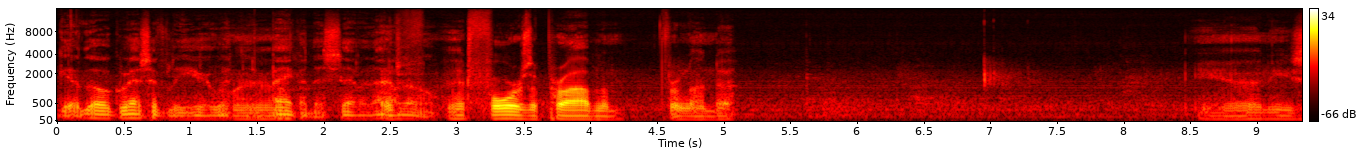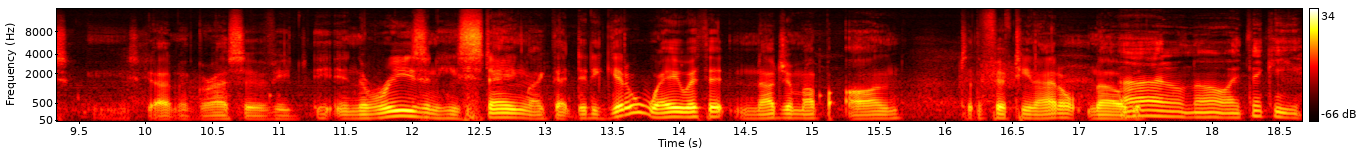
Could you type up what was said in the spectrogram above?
get go aggressively here with well, the bank on the seven. I don't know. That four is a problem for Lunda. and he's he's gotten aggressive. He, he, and the reason he's staying like that, did he get away with it? Nudge him up on to the 15? I don't know. I don't know. I think he.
